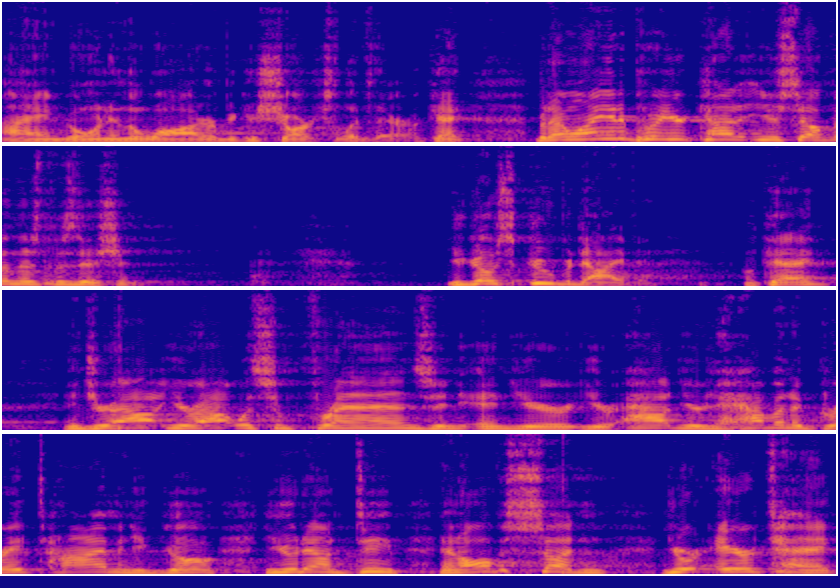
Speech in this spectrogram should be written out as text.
I ain't going in the water because sharks live there, okay? But I want you to put your, kind of, yourself in this position. You go scuba diving, okay? And you're out, you're out with some friends and, and you're, you're out, you're having a great time and you go, you go down deep and all of a sudden your air tank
